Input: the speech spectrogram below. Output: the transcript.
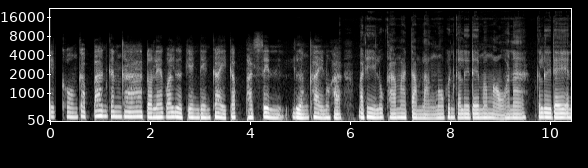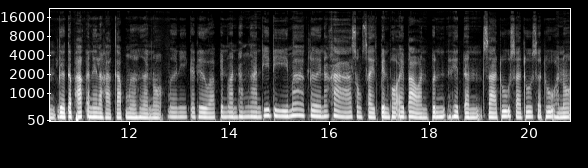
เก็บของกลับบ้านกันค่ะ ตอนแรกว่าเหลือแกงแดงไก่กับผัดเส้นเหลืองไข่เนาะค่ะ บัดทีนี้ลูกค้ามาตามหลังเนาะเพิ่นก็เลยได้มาเหมาหะนะ ก็เลยได้อันเหลือแต่พักอันนี้แหละค่ะ กลับเมื่อเฮือนเนาะเมื้อนี้ก็ถือว่าเป็นวันทำงานที่ดีมากเลยนะคะ สงสัยเป็นเพราะไอ้บ่าวอันเพิ่นเฮ็ดอันสาธุสาธุสาธุหั้นเนาะ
